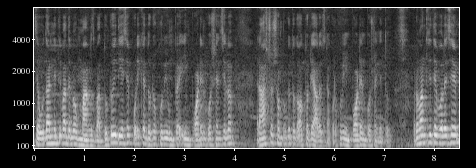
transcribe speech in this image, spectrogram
যে উদারনীতিবাদ এবং মার্ক্সবাদ দুটোই দিয়েছে পরীক্ষা, দুটো খুবই ইম্পর্টেন্ট কোশ্চেন ছিল। রাষ্ট্র সম্পর্কিত তথ্যটি আলোচনা করো, খুবই ইম্পর্টেন্ট প্রশ্ন কিন্তু। রোমান থ্রিতে বলেছে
